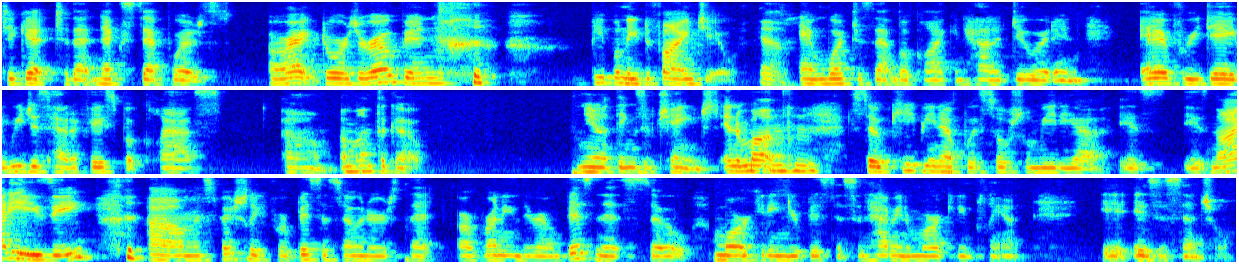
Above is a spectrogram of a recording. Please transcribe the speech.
to get to that next step was all right, doors are open. People need to find you. Yeah. And what does that look like and how to do it? And every day we just had a Facebook class um, a month ago. You know, things have changed in a month. Mhm. So keeping up with social media is is not easy, um, especially for business owners that are running their own business. So marketing your business and having a marketing plan is essential.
